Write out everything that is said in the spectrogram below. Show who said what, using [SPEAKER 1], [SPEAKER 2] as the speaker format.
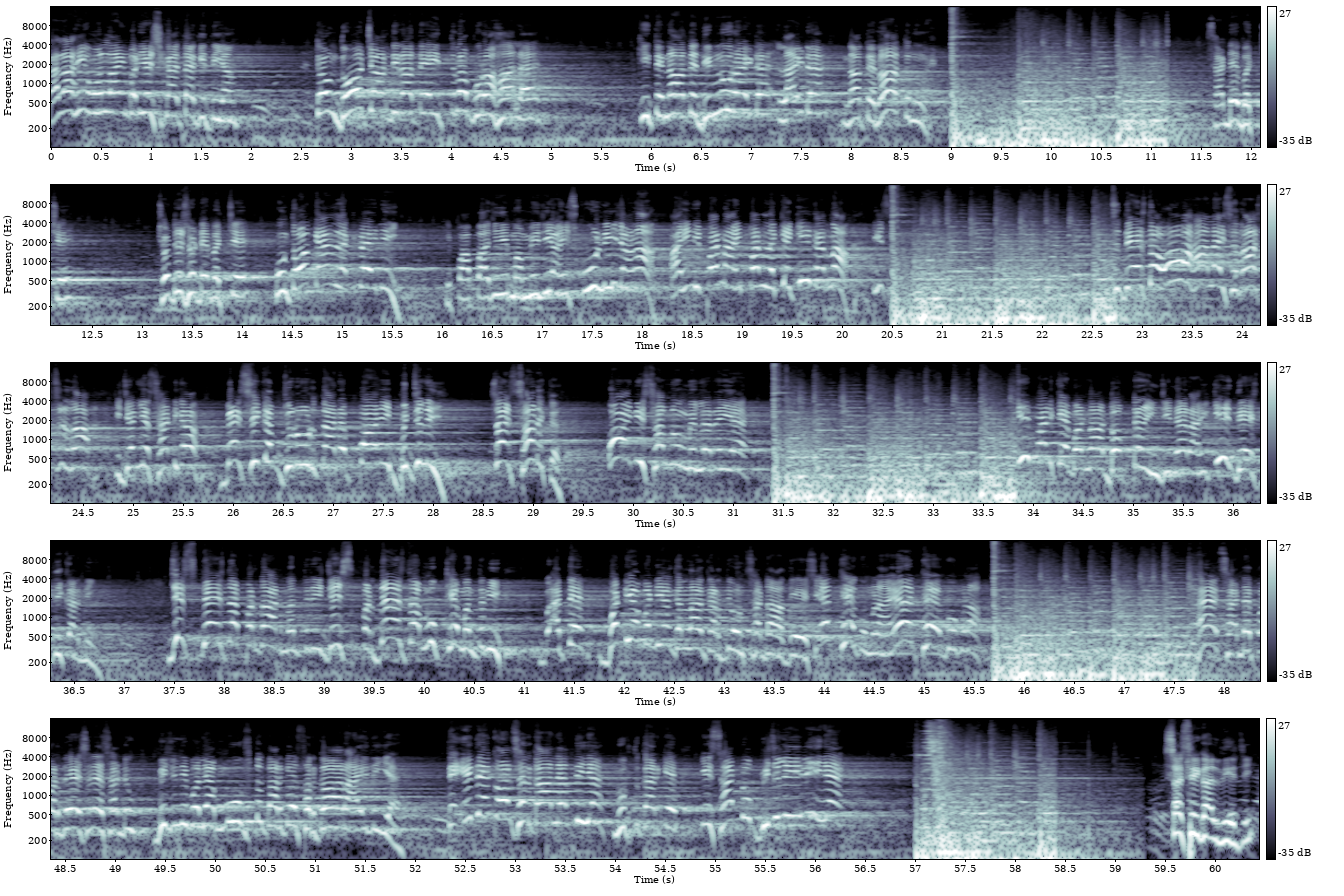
[SPEAKER 1] ਪਹਿਲਾਂ ਹੀ ਆਨਲਾਈਨ ਬੜੀਆਂ ਸ਼ਿਕਾਇਤਾਂ ਕੀਤੀਆਂ ਤੇ ਹੁਣ 2-4 ਦਿਨਾਂ ਤੇ ਇਤਨਾ ਬੁਰਾ ਹਾਲ ਹੈ ਕਿ ਤੇ ਨਾ ਤੇ ਦਿਨ ਨੂੰ ਰਾਈਟ ਹੈ ਲਾਈਟ ਹੈ, ਨਾ ਤੇ ਰਾਤ ਨੂੰ ਹੈ। ਸਾਡੇ ਬੱਚੇ ਛੋਟੇ ਛੋਟੇ ਬੱਚੇ, ਹੁਣ ਤੋਂ ਕਹਿਣ ਲੱਗ ਪਏ ਨਹੀਂ ਕਿ ਪਾਪਾ ਜੀ, ਮੰਮੀ ਜੀ, ਅਸੀਂ ਸਕੂਲ ਨਹੀਂ ਜਾਣਾ, ਅਸੀਂ ਨਹੀਂ ਪੜ੍ਹਨਾ, ਅਸੀਂ ਪੜ੍ਹ ਲੱਗੇ, ਕੀ ਕਰਨਾ? ਇਸ ਦੇਸ਼ ਦਾ ਉਹ ਹਾਲ ਹੈ, ਇਸ ਰਾਸ਼ਟਰ ਦਾ, ਕਿ ਜਿਹੜੀਆਂ ਸਾਡੀਆਂ ਬੇਸਿਕ ਜ਼ਰੂਰਤਾਂ ਨੇ, ਪਾਣੀ, ਬਿਜਲੀ ਸੜਕ ਨਹੀਂ ਸਾਨੂੰ ਮਿਲ ਰਹੀ ਹੈ। ਕੀ ਪੜ੍ਹ ਕੇ ਬਣਨਾ ਡਾਕਟਰ, ਇੰਜੀਨੀਅਰ ਅਸੀਂ ਕੀ ਦੇਸ਼ ਦੀ ਕਰਨੀ? ਜਿਸ ਦੇਸ਼ ਦਾ ਪ੍ਰਧਾਨ ਮੰਤਰੀ, ਜਿਸ ਪ੍ਰਦੇਸ਼ ਦਾ ਮੁੱਖ ਮੰਤਰੀ ਅਤੇ ਵੱਡੀਆਂ ਵੱਡੀਆਂ ਗੱਲਾਂ ਕਰਦੇ ਹੁਣ ਸਾਡਾ ਦੇਸ਼, ਇੱਥੇ ਘੁੰਮਣਾ ਇੱਥੇ ਘੁੰਮਣਾ। ਹੈ ਸਾਡੇ ਪ੍ਰਦੇਸ਼ ਨੇ ਸਾਨੂੰ ਬਿਜਲੀ ਬੋਲਿਆ ਮੁਫਤ ਕਰਕੇ ਸਰਕਾਰ ਆਈ ਦੀ ਹੈ। ਤੇ ਇਹਦੇ ਕੋਲ ਸਰਕਾਰ ਲੈਂਦੀ ਹੈ ਮੁਫਤ ਕਰਕੇ ਕਿ ਸਾਨੂੰ ਬਿਜਲੀ ਨਹੀਂ ਹੈ। ਸਤਿ ਸ੍ਰੀ ਅਕਾਲ ਵੀਰ ਜੀ।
